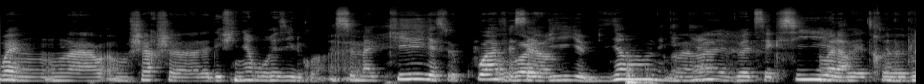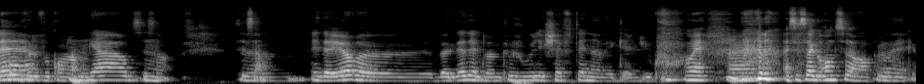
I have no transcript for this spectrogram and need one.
Ouais. on, on la, on cherche à la définir au Brésil, quoi. Elle se maquille, elle se coiffe, elle s'habille bien, Ouais, ouais, elle veut être sexy, Voilà. elle veut être, Elle veut euh, qu'on la Mm. regarde, c'est Mm. ça. C'est ça. Euh, et d'ailleurs, euh, Bagdad, elle doit un peu jouer les cheftaines avec elle, du coup. Ouais. ouais. ah, c'est sa grande sœur un peu. Ouais. euh,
